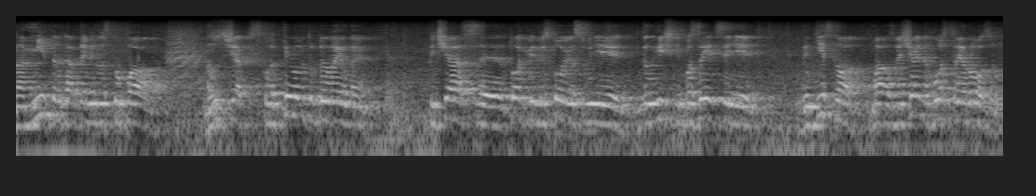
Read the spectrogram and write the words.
на мітингах, де він виступав, на зустрічах з колективами трудовими. Під час е, того, як він відстоював свої ідеологічні позиції, він дійсно мав звичайно гострий розум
